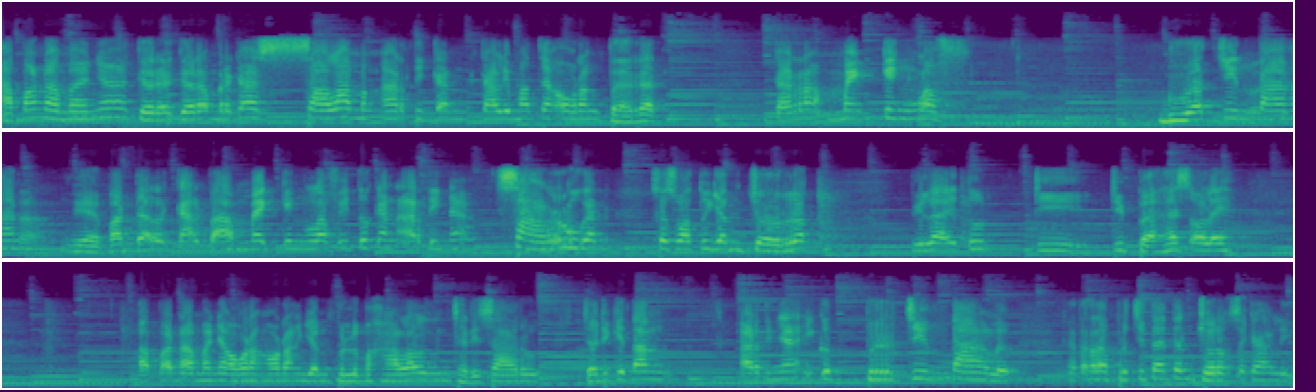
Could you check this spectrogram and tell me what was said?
apa namanya gara-gara mereka salah mengartikan kalimatnya orang barat. Karena making love. Buat cinta kan. ya padahal kata making love itu kan artinya saru kan. Sesuatu yang jorok. Bila itu di, dibahas oleh apa namanya orang-orang yang belum halal jadi saru. Jadi kita artinya ikut bercinta loh. Kata-kata bercinta itu jorok sekali.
